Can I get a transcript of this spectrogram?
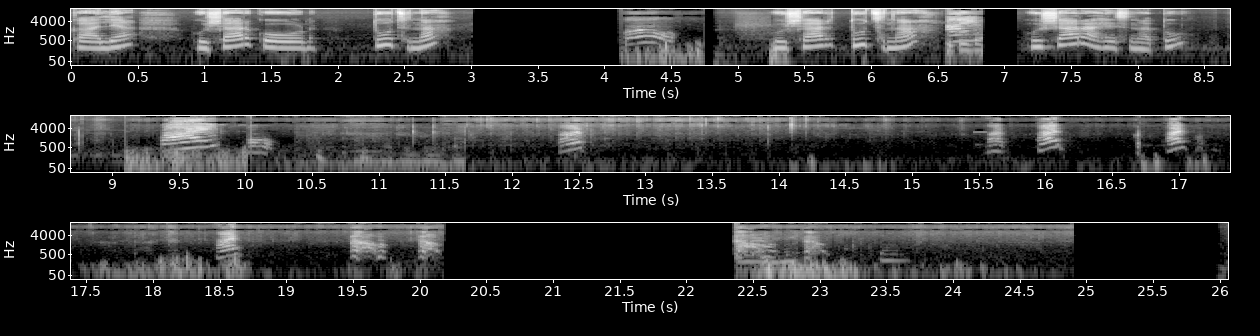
काल्या हुशार कोण? तूच ना? हुशार तूच ना? हुशार आहेस ना तू?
